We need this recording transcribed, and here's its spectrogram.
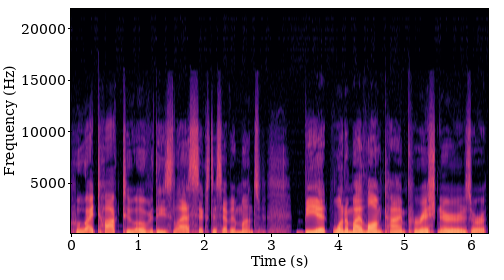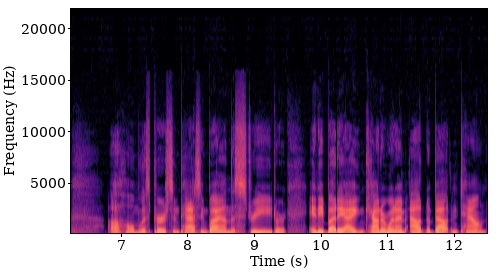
who I talk to over these last six to seven months, be it one of my longtime parishioners or a homeless person passing by on the street or anybody I encounter when I'm out and about in town.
